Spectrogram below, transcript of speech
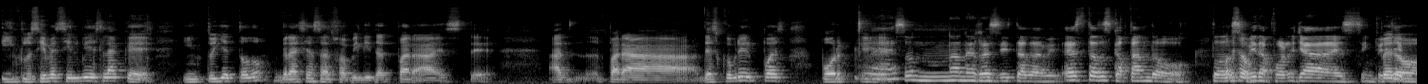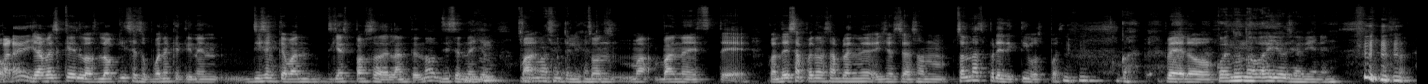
inclusive Sylvie es la que intuye todo gracias a su habilidad para, este, a- para descubrir, pues, porque... Eso no necesita David. He estado escapando toda Por su eso. vida, por ya es intuitivo Pero para ella. ya ves que los Loki se supone que tienen, dicen que van 10 pasos adelante, ¿no? Dicen ellos. son más inteligentes. Son, van, este, cuando ellos apenas están planeando, ellos ya son, son más predictivos, pues. Pero... Cuando uno va, ellos ya vienen.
